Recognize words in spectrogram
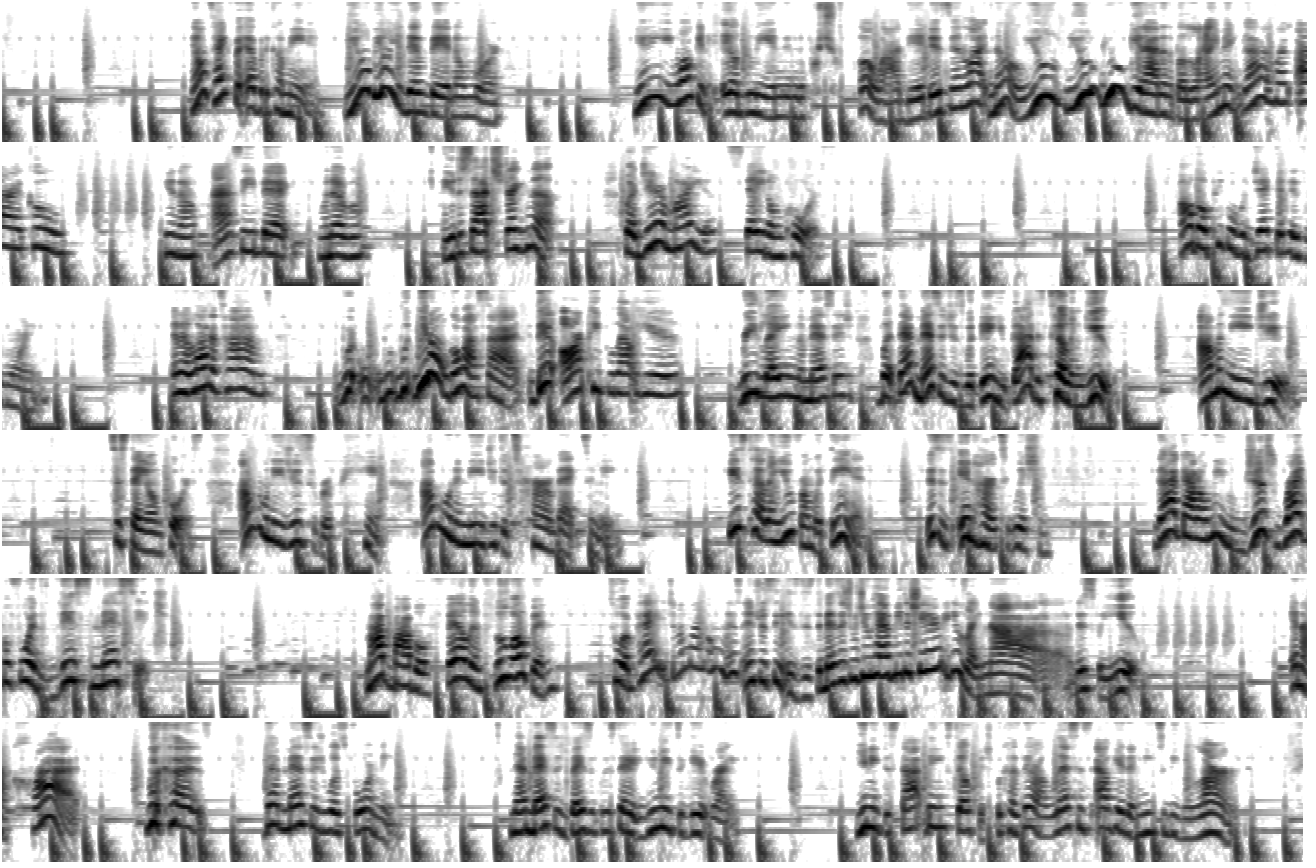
It don't take forever to come in. You don't be on your deathbed no more. You ain't walking elderly and then oh I did this in life. No, you you you get out of the alignment. God is like, all right, cool you know, I see back whenever you decide to straighten up. But Jeremiah stayed on course. Although people rejected his warning. And a lot of times, we, we don't go outside. There are people out here relaying the message, but that message is within you. God is telling you, I'm going to need you to stay on course. I'm going to need you to repent. I'm going to need you to turn back to me. He's telling you from within. This is in her tuition. God got on me just right before this message. My Bible fell and flew open to a page, and I'm like, oh, that's interesting. Is this the message would you have me to share? he was like, nah, this for you. And I cried because that message was for me. That message basically said, you need to get right. You need to stop being selfish because there are lessons out here that need to be learned.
